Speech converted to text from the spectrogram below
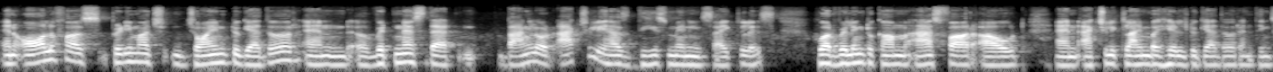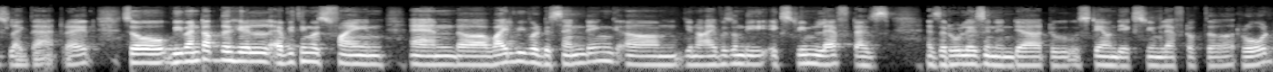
And all of us pretty much joined together and uh, witnessed that Bangalore actually has these many cyclists who are willing to come as far out and actually climb a hill together and things like that right so we went up the hill everything was fine and uh, while we were descending um, you know i was on the extreme left as as the rule is in India to stay on the extreme left of the road.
